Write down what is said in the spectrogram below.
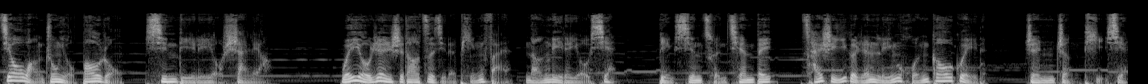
交往中有包容，心底里有善良，唯有认识到自己的平凡、能力的有限，并心存谦卑，才是一个人灵魂高贵的真正体现。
